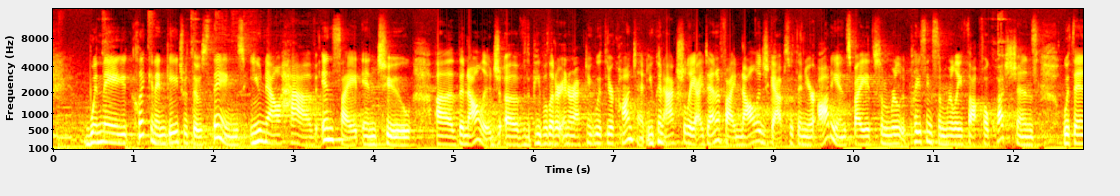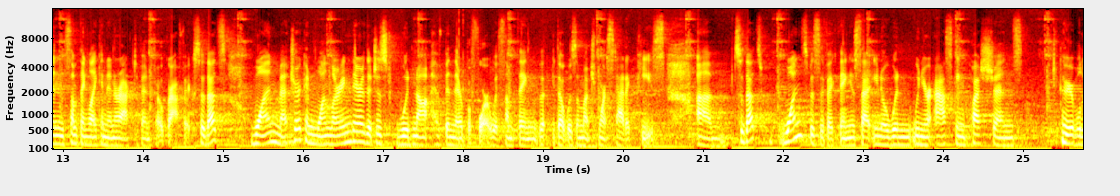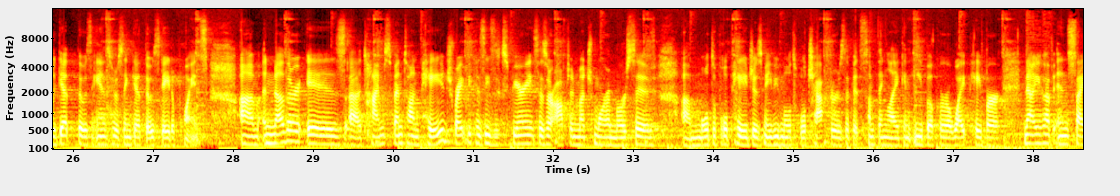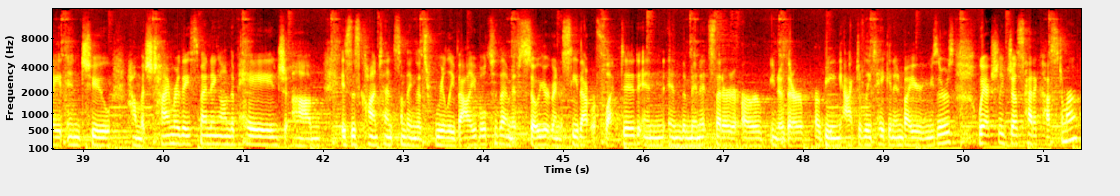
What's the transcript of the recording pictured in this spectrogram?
when they click and engage with those things, you now have insight into uh, the knowledge of the people that are interacting with your content. You can actually identify knowledge gaps within your audience by some really, placing some really thoughtful questions within something like an interactive infographic. So that's one metric and one learning there that just would not have been there before with something that, that was a much more static piece. Um, so that's one specific thing is that you know when, when you're asking questions you're able to get those answers and get those data points. Um, another is uh, time spent on page, right? Because these experiences are often much more immersive, um, multiple pages, maybe multiple chapters if it's something like an ebook or a white paper. Now you have insight into how much time are they spending on the page? Um, is this content something that's really valuable to them? If so, you're going to see that reflected in, in the minutes that are, are you know, that are, are being actively taken in by your users. We actually just had a customer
